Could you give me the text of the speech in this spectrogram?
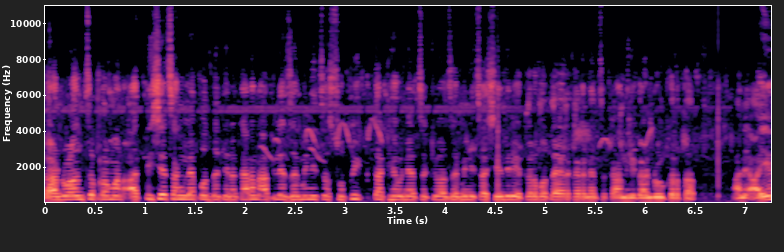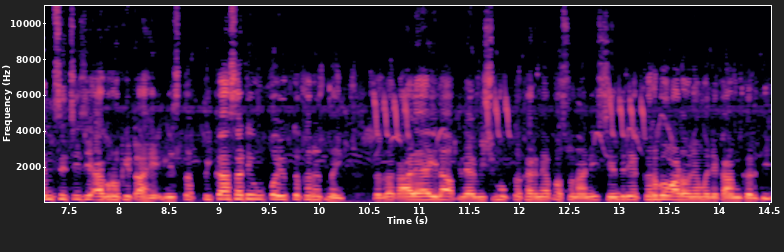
गांडुळांचं प्रमाण अतिशय चांगल्या पद्धतीनं कारण आपल्या जमिनीचं सुपीकता ठेवण्याचं किंवा जमिनीचा सेंद्रिय कर्ब तयार करण्याचं काम हे गांडूळ करतात. आणि आय एम सीची जी ॲग्रोकिट आहे नुसतं पिकासाठी उपयुक्त करत नाही तर काळ्या आईला आपल्या विषमुक्त करण्यापासून आणि सेंद्रिय कर्ब वाढवण्यामध्ये काम करते.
